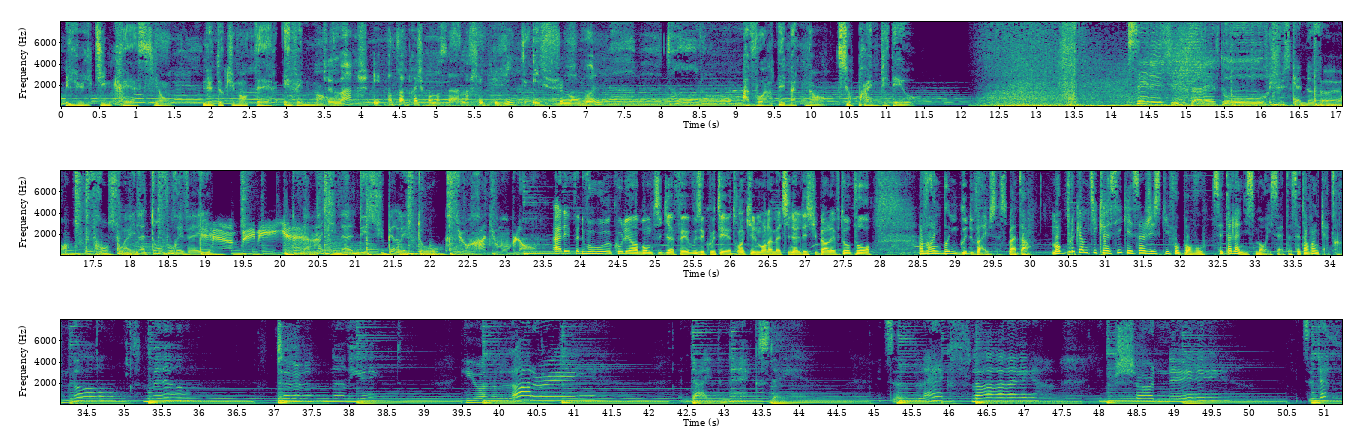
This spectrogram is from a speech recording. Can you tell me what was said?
L'ultime création, le documentaire événement. Je marche et hop, après je commence à marcher plus vite et je m'envole. À voir dès maintenant sur Prime Video. C'est les super leftos. Jusqu'à 9h, François et Nathan vous réveillent dans la matinale des super leftos sur Radio Mont Blanc. Allez, faites-vous couler un bon petit café. Vous écoutez tranquillement la matinale des super leftos pour avoir une bonne good vibes ce matin. Manque plus qu'un petit classique et ça, j'ai ce qu'il faut pour vous. C'est Alanis Morissette à 7h24. You won the lottery and died the next day. It's a black fly in your Chardonnay. It's a death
